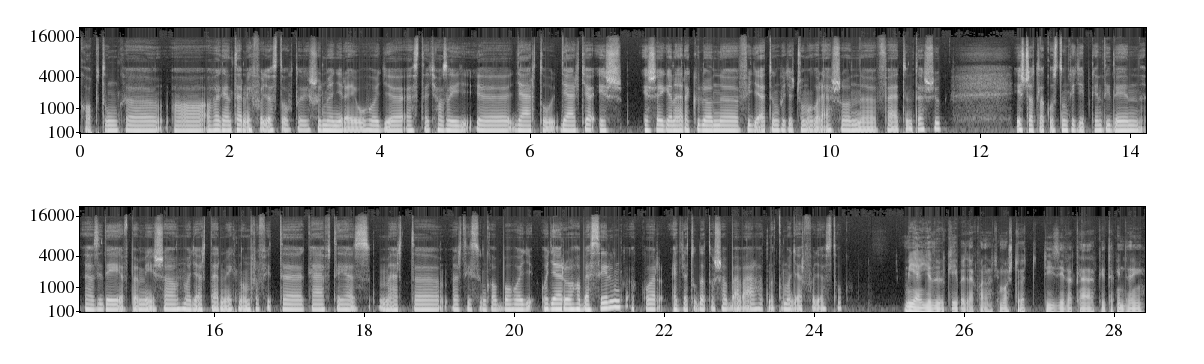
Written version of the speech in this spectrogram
kaptunk a, a vegán termékfogyasztóktól is, hogy mennyire jó, hogy ezt egy hazai gyártó gyártja, és és igen, erre külön figyeltünk, hogy a csomagoláson feltüntessük és csatlakoztunk egyébként idén, az idei évben mi is a Magyar Termék Nonprofit Kft-hez, mert, mert hiszünk abba, hogy, hogy erről, ha beszélünk, akkor egyre tudatosabbá válhatnak a magyar fogyasztók. Milyen jövőképezek van, hogy most 5-10 éve kell kitekinteni,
